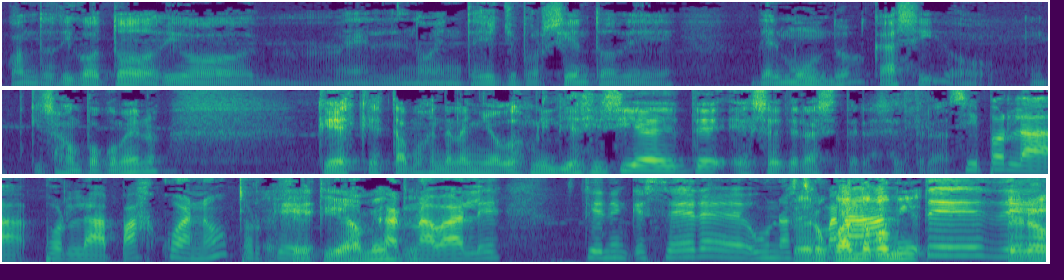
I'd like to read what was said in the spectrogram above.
cuando digo todos, digo el 98% de, del mundo, casi, o quizás un poco menos, que es que estamos en el año 2017, etcétera, etcétera, etcétera. Sí, por la, por la Pascua, ¿no? Porque los carnavales tienen que ser eh, una Pero semana antes de, Pero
